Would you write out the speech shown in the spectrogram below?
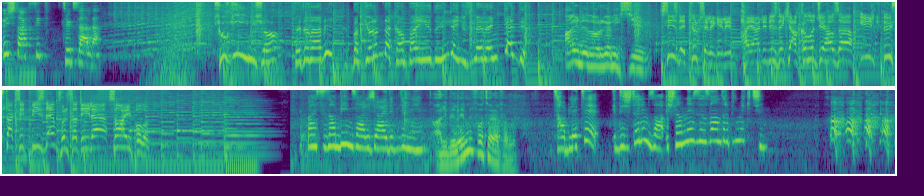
3 taksit Turkcell'den. Çok iyiymiş o. Fedon abi bakıyorum da kampanyayı duyunca yüzüne renk geldi. Aynen organikçiyim. Siz de Turkcell'e gelin. Hayalinizdeki akıllı cihaza ilk 3 taksit bizden fırsatıyla sahip olun. Ben sizden bir imza rica edebilir miyim? Albüme mi fotoğrafa mı? Tablete, e, dijital imza, işlemlerinizi hızlandırabilmek için.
